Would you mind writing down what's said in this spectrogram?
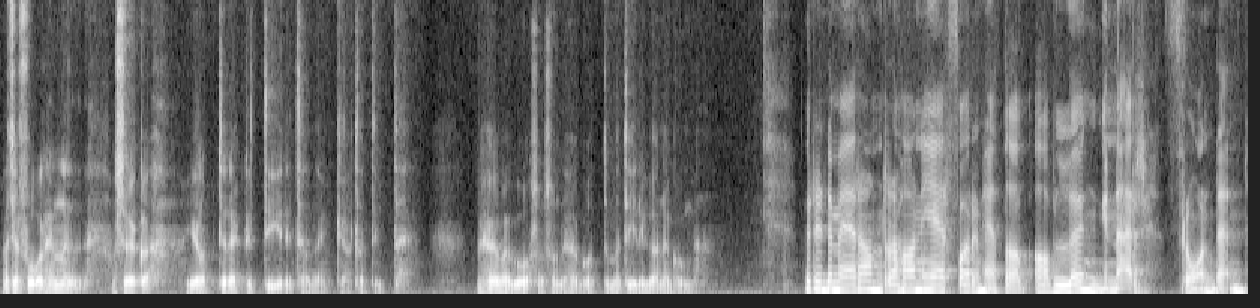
att jag får henne att söka hjälp tillräckligt tidigt helt enkelt. Att inte behöva gå så som det har gått de här tidigare gångerna. Hur är det med er andra? Har ni erfarenhet av, av lögner från den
